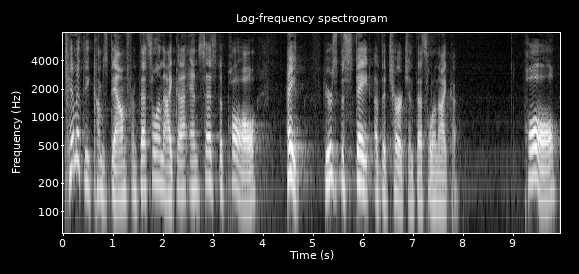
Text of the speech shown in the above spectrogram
Timothy comes down from Thessalonica and says to Paul, Hey, here's the state of the church in Thessalonica. Paul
